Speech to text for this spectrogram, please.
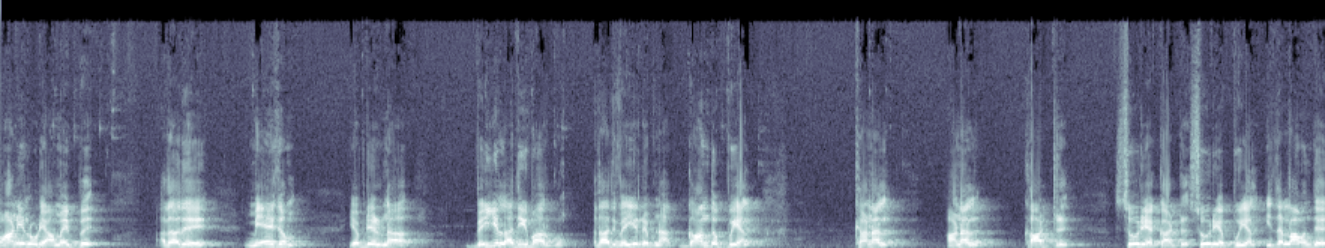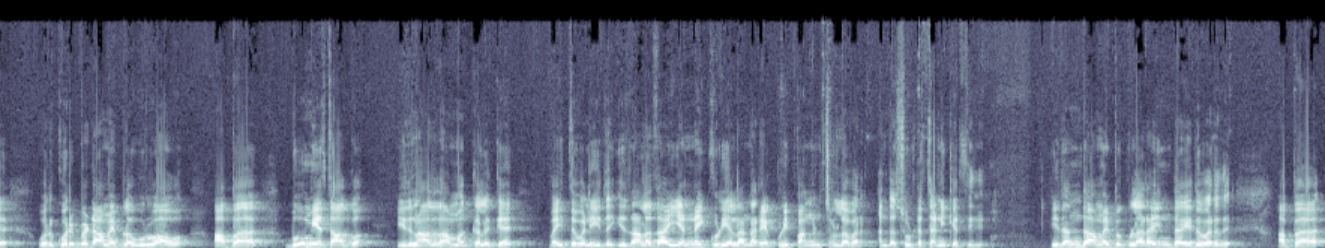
வானியலுடைய அமைப்பு அதாவது மேகம் எப்படி இருக்குன்னா வெயில் அதிகமாக இருக்கும். அதாவது வெயில் எப்படின்னா காந்த புயல் கனல் அனல் காற்று சூரிய காற்று சூரிய புயல் இதெல்லாம் வந்து ஒரு குறிப்பிட்ட அமைப்பில் உருவாகும். அப்போ பூமியை தாக்கும். இதனால தான் மக்களுக்கு வைத்த வழி இது. இதனால தான் எண்ணெய் குழியெல்லாம் நிறைய குளிப்பாங்கன்னு சொல்ல வரேன் அந்த சூட்டை தணிக்கிறதுக்கு. இது அந்த அமைப்புக்குள்ளார இந்த இது வருது. அப்போ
